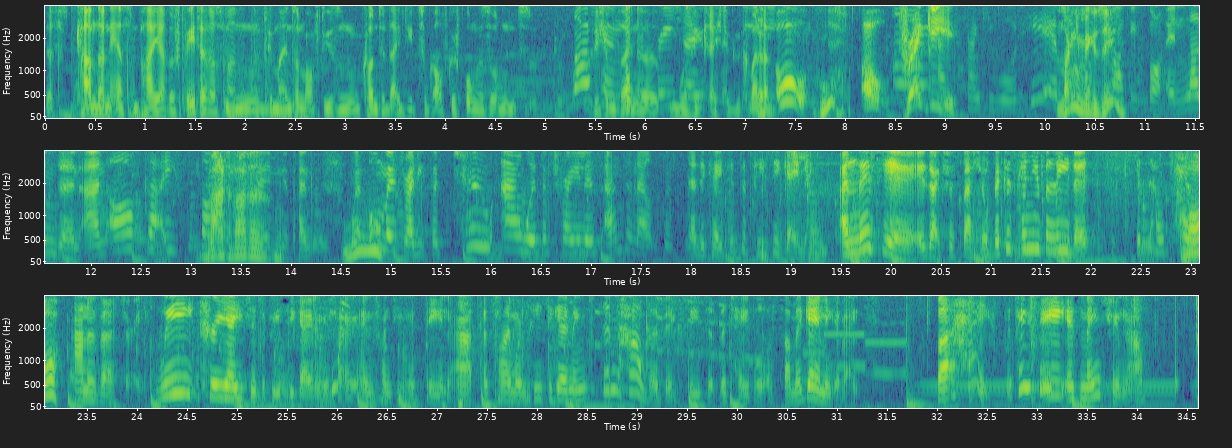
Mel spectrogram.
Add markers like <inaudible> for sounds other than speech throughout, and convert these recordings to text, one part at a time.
Das kam dann erst ein paar Jahre später, dass man gemeinsam auf diesen Content-ID-Zug aufgesprungen ist und sich um seine Musikrechte gekümmert hat. Oh! Huch! Oh, Frankie! Lange nicht mehr gesehen. Warte, warte. We're almost ready for two hours of trailers and announcements dedicated to PC gaming. And this year is extra special because can you believe it? It's our 10th anniversary. We created the PC Gaming Show in 2015 at a time when PC gaming didn't have a big seat at the table of summer gaming events. But hey, the PC is mainstream now.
